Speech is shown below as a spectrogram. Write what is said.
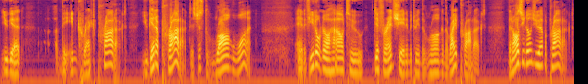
You get uh, the incorrect product. You get a product. It's just the wrong one. And if you don't know how to differentiate in between the wrong and the right product, then all you know is you have a product.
